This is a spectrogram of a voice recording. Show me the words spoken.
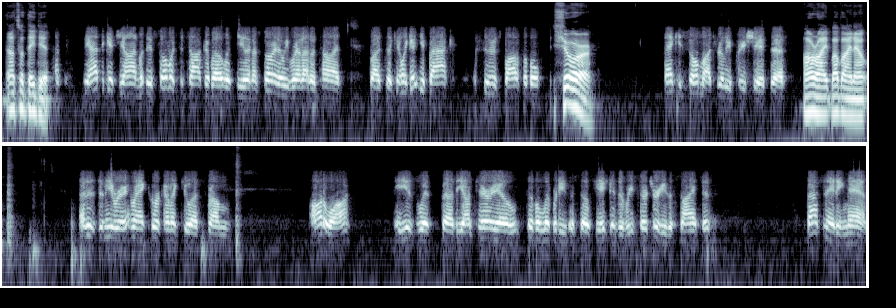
That's what they did. We had to get you on, but there's so much to talk about with you, and I'm sorry that we ran out of time. But uh, can we get you back as soon as possible? Sure. Thank you so much. Really appreciate this. All right. Bye bye now. That is Denis Rancourt coming to us from Ottawa. He is with uh, the Ontario Civil Liberties Association. He's a researcher. He's a scientist. Fascinating man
